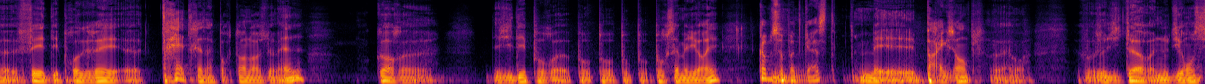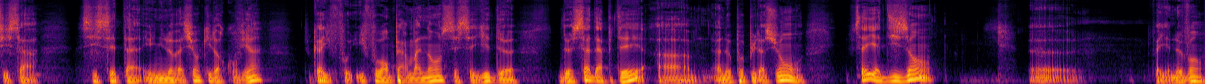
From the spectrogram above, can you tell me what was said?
euh, fait des progrès euh, très très importants dans ce domaine. Encore des idées pour, pour, pour, pour, pour s'améliorer. Comme ce podcast. Mais par exemple, vos auditeurs nous diront si, ça, si c'est une innovation qui leur convient. En tout cas, il faut, il faut en permanence essayer de, de s'adapter à, à, nos populations. Vous savez, il y a dix ans, enfin il y a neuf ans,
